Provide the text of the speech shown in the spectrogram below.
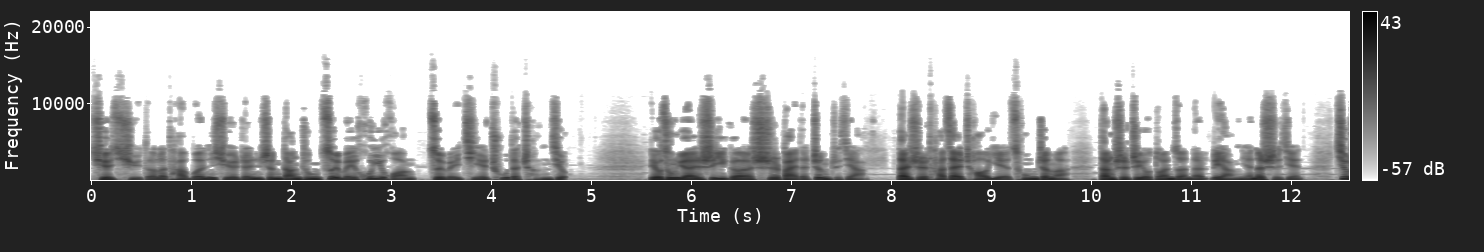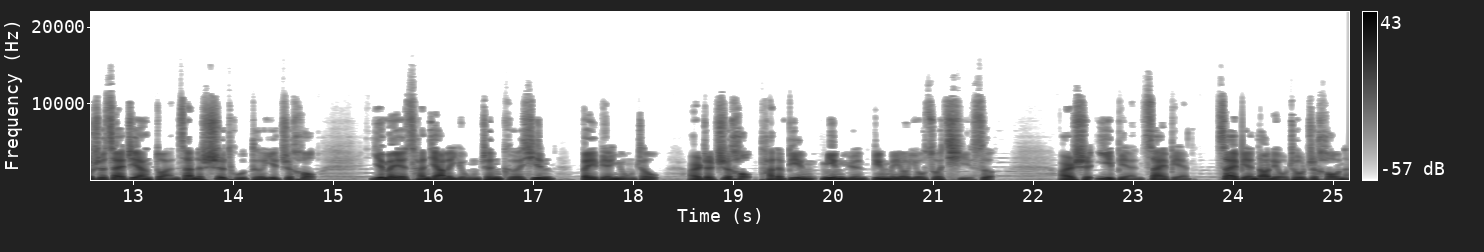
却取得了他文学人生当中最为辉煌、最为杰出的成就。柳宗元是一个失败的政治家，但是他在朝野从政啊，当时只有短短的两年的时间。就是在这样短暂的仕途得意之后，因为参加了永贞革新，被贬永州。而这之后，他的病命运并没有有所起色，而是一贬再贬。再贬到柳州之后呢，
